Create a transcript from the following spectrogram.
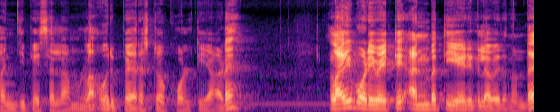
പഞ്ചി പീസ് എല്ലാമുള്ള ഒരു പേരസ്റ്റോ ക്വാളിറ്റി ആട് ലൈവ് ബോഡി വെയ്റ്റ് അൻപത്തി ഏഴ് കിലോ വരുന്നുണ്ട്.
